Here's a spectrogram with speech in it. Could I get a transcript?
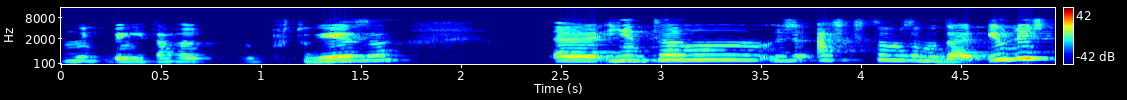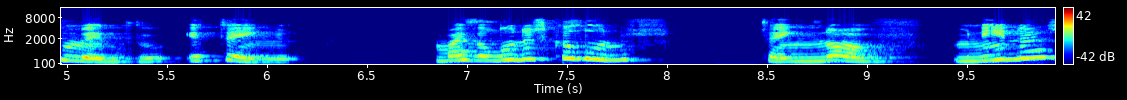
muito bem guitarra portuguesa. Uh, e então acho que estamos a mudar. Eu, neste momento, eu tenho mais alunas que alunos. Tenho nove meninas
